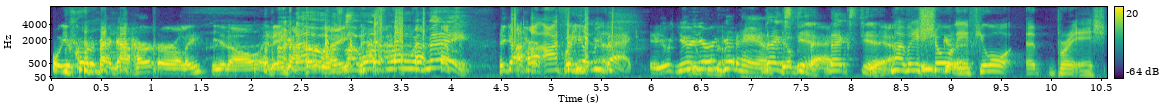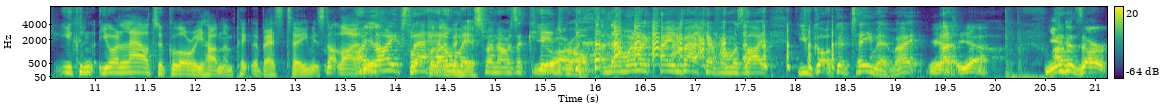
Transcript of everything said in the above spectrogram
Well, your quarterback got hurt early, you know, and then I got know. hurt I was like, what's wrong with me? He got hurt, I- I but think- he'll be back. You're, you're, you're in good hands. Next he'll be year, back. next year. Yeah, No, but he's surely good. if you're uh, British, you can you're allowed to glory hunt and pick the best team. It's not like I liked their helmets when I was a kid. Rob. And then when I came back, everyone was like, "You've got a good team here, mate." Yeah, I- yeah. You I'm- deserve.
